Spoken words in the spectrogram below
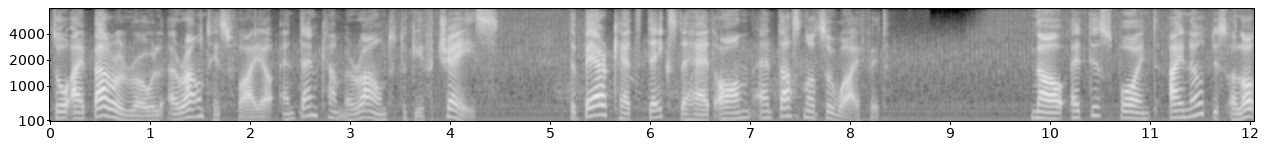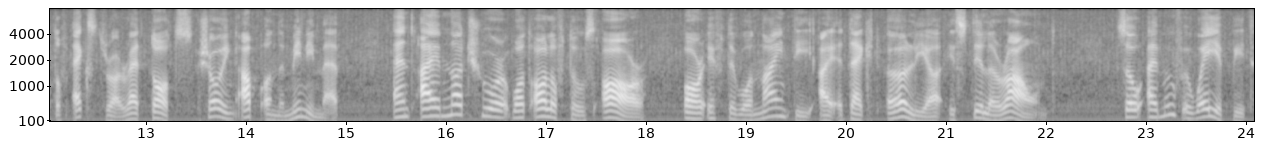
so I barrel roll around his fire and then come around to give chase. The Bearcat takes the head on and does not survive it. Now at this point I notice a lot of extra red dots showing up on the minimap and I am not sure what all of those are, or if the 190 I attacked earlier is still around. So I move away a bit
